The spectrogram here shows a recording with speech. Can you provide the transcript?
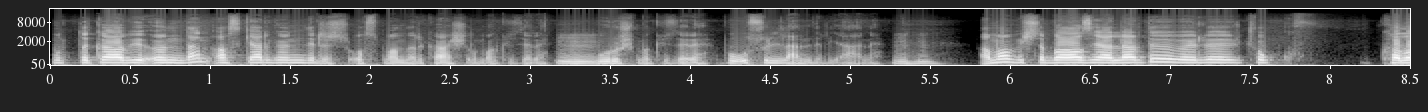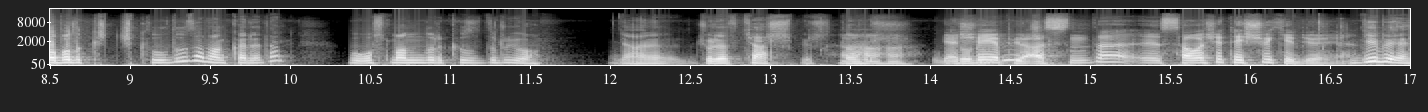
mutlaka bir önden asker gönderir Osmanlıları karşılamak üzere. Hı. Vuruşmak üzere. Bu usullendir yani. Hı hı. Ama işte bazı yerlerde böyle çok kalabalık çıkıldığı zaman kaleden bu Osmanlıları kızdırıyor. Yani cüretkar bir tavır. ha, ha. Ya şey yapıyor için. aslında e, savaşa teşvik ediyor yani. Gibi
